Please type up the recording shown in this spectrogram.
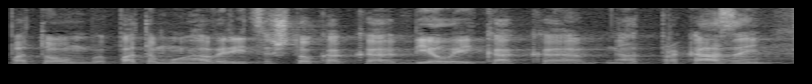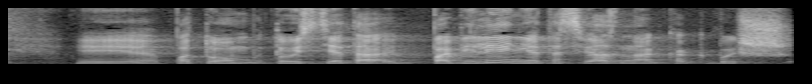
потом, потому говорится, что как белый, как от проказы. И потом, то есть это побеление, это связано как бы с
